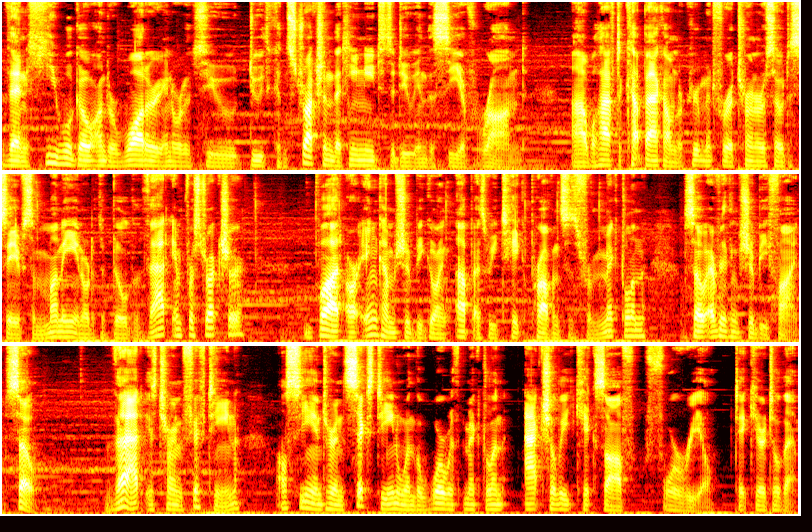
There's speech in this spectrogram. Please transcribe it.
then he will go underwater in order to do the construction that he needs to do in the Sea of Rond. Uh, we'll have to cut back on recruitment for a turn or so to save some money in order to build that infrastructure, but our income should be going up as we take provinces from Mictlan, so everything should be fine. So, that is turn 15. I'll see you in turn 16 when the war with Mictlan actually kicks off for real. Take care till then.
